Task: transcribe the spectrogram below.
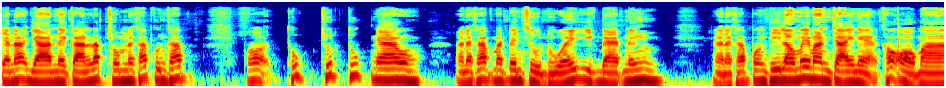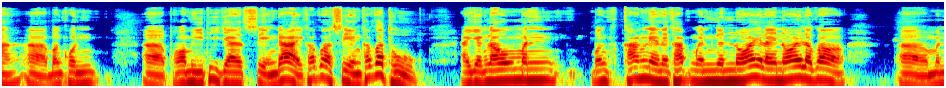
จารณญาณในการรับชมนะครับคุณครับ เพราะทุกชุดทุกแนวนะครับมันเป็นสูตรหวยอีกแบบหนึ่งอะนะครับบางทีเราไม่มั่นใจเนี่ยเขาออกมาบางคนอพอมีที่จะเสี่ยงได้เขาก็เสี่ยงเขาก็ถูกอย่างเรามัน บางครั้งเนี่ยนะครับเงินเงินน้อยอะไรน้อยแล้วก็เอ่ามัน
